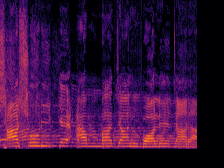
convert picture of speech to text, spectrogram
শাশুড়িকে আম্মাজান বলে যারা।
